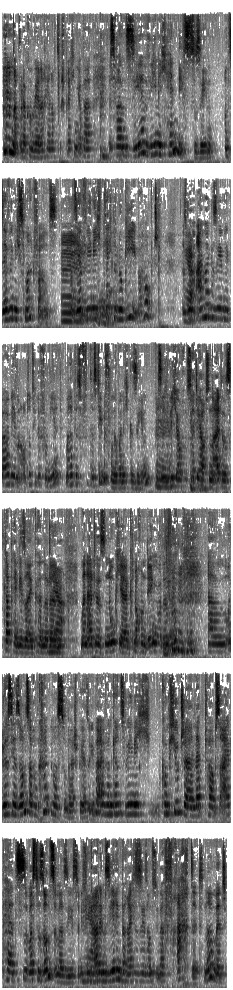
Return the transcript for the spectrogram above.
obwohl da kommen wir ja nachher noch zu sprechen, aber es waren sehr wenig Handys zu sehen und sehr wenig Smartphones und sehr wenig Technologie überhaupt. Also Ja. wir haben einmal gesehen, wie Barbie im Auto telefoniert. Man hat das, das Telefon aber nicht gesehen. Das ist natürlich auch, es hätte ja auch so ein altes Klapphandy sein können oder Ja. ein, mein altes Nokia-Knochending oder so. ähm, und du hast ja sonst auch im Krankenhaus zum Beispiel, also überall waren ganz wenig Computer, Laptops, iPads, was du sonst immer siehst. Und ich finde Ja. gerade im Serienbereich ist es ja sonst überfrachtet, ne? Mit,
